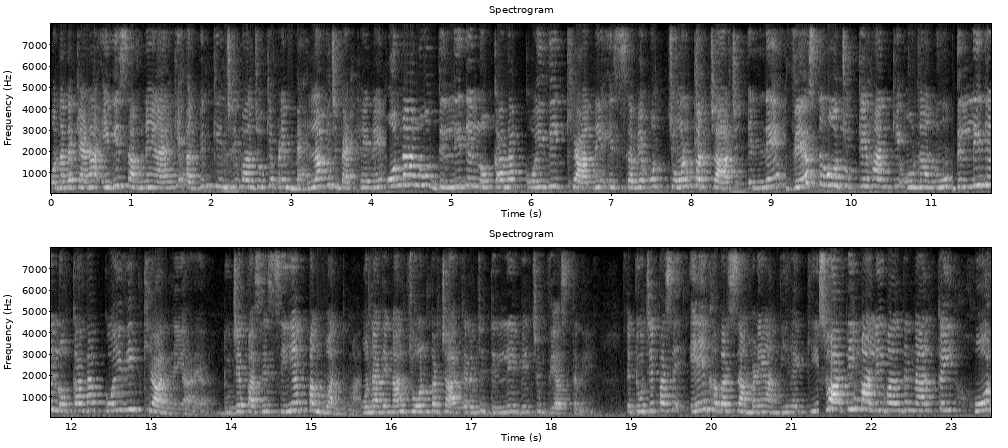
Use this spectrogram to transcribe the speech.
ਉਹਨਾਂ ਦਾ ਕਹਿਣਾ ਇਹ ਵੀ ਸਾਹਮਣੇ ਆਇਆ ਹੈ ਕਿ ਅਰਵਿੰਦ ਕੇਜਰੀਵਾਲ ਜੋ ਕਿ ਆਪਣੇ ਮਹਿਲਾਂ ਵਿੱਚ ਬੈਠੇ ਨੇ, ਉਹਨਾਂ ਨੂੰ ਦਿੱਲੀ ਦੇ ਲੋਕਾਂ ਦਾ ਕੋਈ ਵੀ ਖਿਆਲ ਨਹੀਂ। ਇਸ ਸਮੇਂ ਉਹ ਚੋਣ ਪ੍ਰਚਾਰ 'ਚ ਇੰਨੇ ਵਿਅਸਤ ਹੋ ਚੁੱਕੇ ਹਨ ਕਿ ਉਹਨਾਂ ਨੂੰ ਦਿੱਲੀ ਦੇ ਲੋਕਾਂ ਦਾ ਕੋਈ ਵੀ ਖਿਆਲ ਨਹੀਂ ਆ ਰਿਹਾ। ਦੂਜੇ ਪਾਸੇ ਸੀਐਮ ਭਗਵੰਤ ਮਾਨ, ਉਹਨਾਂ ਦੇ ਨਾਲ ਚੋਣ ਪ੍ਰਚਾਰ ਕਰਨ 'ਚ ਦਿੱਲੀ ਵਿੱਚ ਵਿਅਸਤ ਨੇ। ਤੇ ਦੂਜੇ ਪਾਸੇ ਇਹ ਖਬਰ ਸਾਹਮਣੇ ਆਂਦੀ ਹੈ ਕਿ ਸਵਾਤੀ ਮਾਲੀਵਾਲ ਦੇ ਨਾਲ ਕਈ ਹੋਰ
